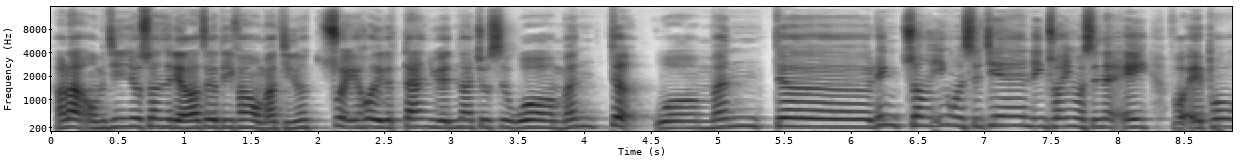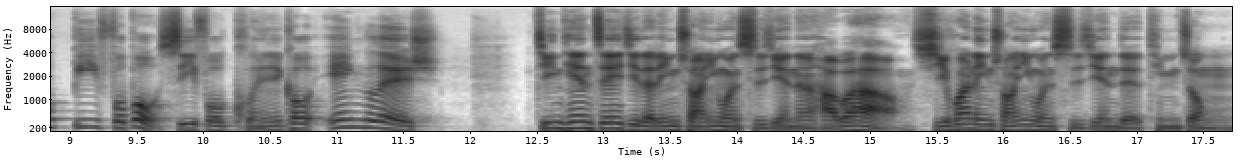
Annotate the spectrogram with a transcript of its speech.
好了，我们今天就算是聊到这个地方，我们要进入最后的一个单元，那就是我们的我们的临床英文时间。临床英文时间 A for Apple，B for Ball，C for Clinical English。今天这一集的临床英文时间呢，好不好？喜欢临床英文时间的听众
